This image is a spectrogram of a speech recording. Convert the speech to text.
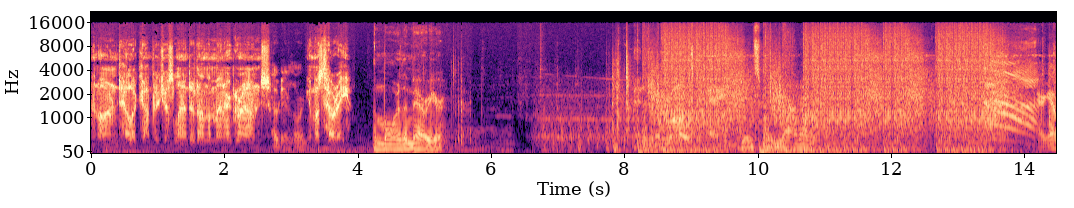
An armed helicopter just landed on the manor grounds. Oh, dear lord. You must hurry. The more the merrier. Vince Mediano. There we go.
